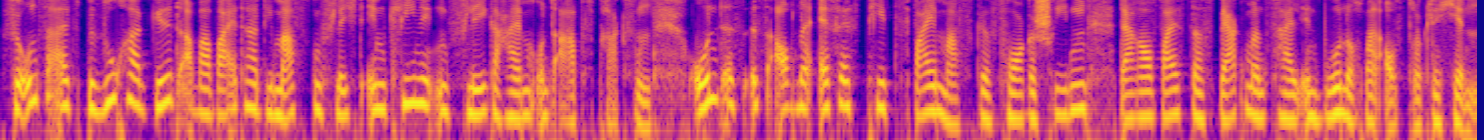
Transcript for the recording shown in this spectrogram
Für uns als Besucher gilt aber weiter die Maskenpflicht in Kliniken, Pflegeheimen und Arztpraxen. Und es ist auch eine FFP2-Maske vorgeschrieben. Darauf weist das Bergmannsheil in Bur nochmal ausdrücklich hin.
